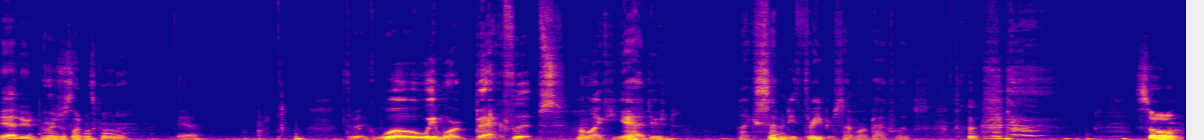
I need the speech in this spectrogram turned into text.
Yeah, dude. and they're just like, what's going on? Yeah. They're like, whoa, way more backflips. I'm like, yeah, dude. Like 73% more backflips. So,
